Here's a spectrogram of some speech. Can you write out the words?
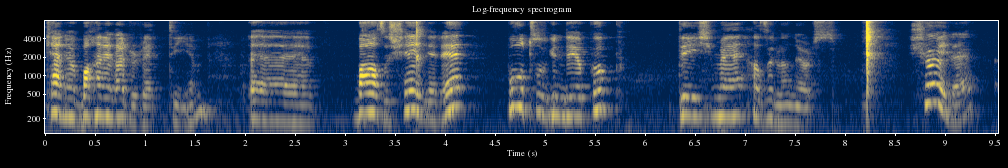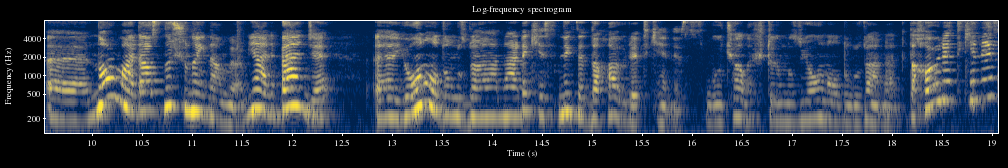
kendime bahaneler ürettiğim e, bazı şeyleri bu 30 günde yapıp değişime hazırlanıyoruz. Şöyle, e, normalde aslında şuna inanmıyorum. Yani bence yoğun olduğumuz dönemlerde kesinlikle daha üretkeniz. Bu çalıştığımız, yoğun olduğumuz dönemlerde daha üretkeniz.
